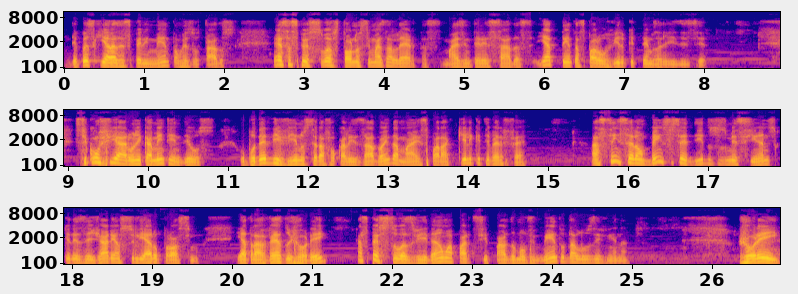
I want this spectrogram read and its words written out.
Depois que elas experimentam resultados, essas pessoas tornam-se mais alertas, mais interessadas e atentas para ouvir o que temos a lhes dizer. Se confiar unicamente em Deus, o poder divino será focalizado ainda mais para aquele que tiver fé. Assim serão bem-sucedidos os messiânicos que desejarem auxiliar o próximo, e através do jorei, as pessoas virão a participar do movimento da luz divina. Jorei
